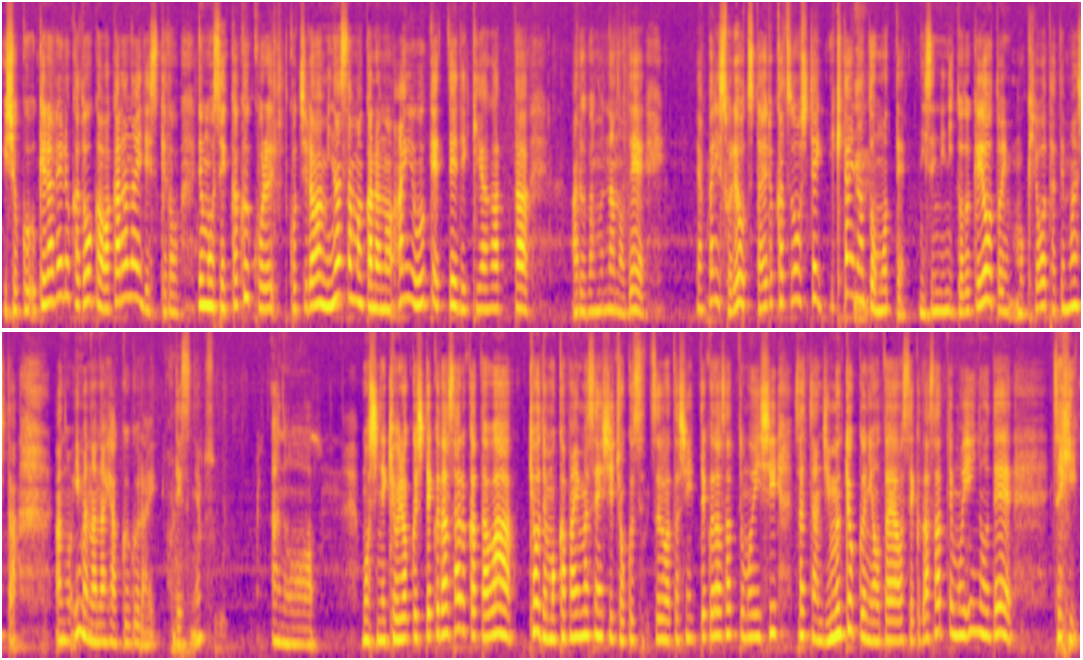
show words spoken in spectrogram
移植を受けられるかどうかわからないですけどでもせっかくこれこちらは皆様からの愛を受けて出来上がったアルバムなのでやっぱりそれを伝える活動をしていきたいなと思って2000人に届けようという目標を立てました。あの今700ぐらいですね、すごい。あのもしね協力してくださる方は今日でも構いませんし直接私に言ってくださってもいいしさっちゃん事務局にお問い合わせくださってもいいのでぜひ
